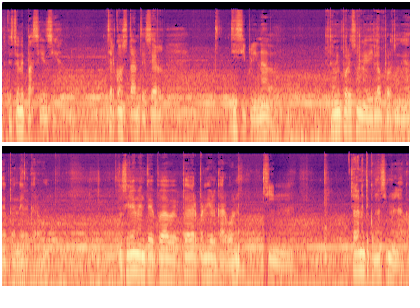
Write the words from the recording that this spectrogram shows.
Es cuestión de paciencia, ser constante, ser disciplinado. También por eso me di la oportunidad de prender el carbón. Posiblemente pueda haber, haber prendido el carbón sin. solamente como un simulacro.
